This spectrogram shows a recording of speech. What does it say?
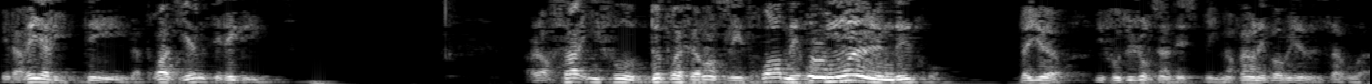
Et la réalité, la troisième, c'est l'Église. Alors ça, il faut de préférence les trois, mais au moins l'un des trois. D'ailleurs, il faut toujours le Saint-Esprit, mais enfin, on n'est pas obligé de le savoir.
